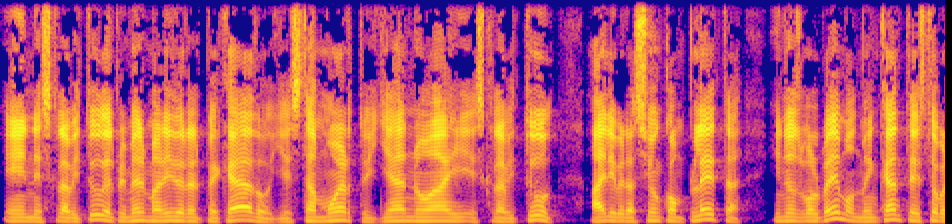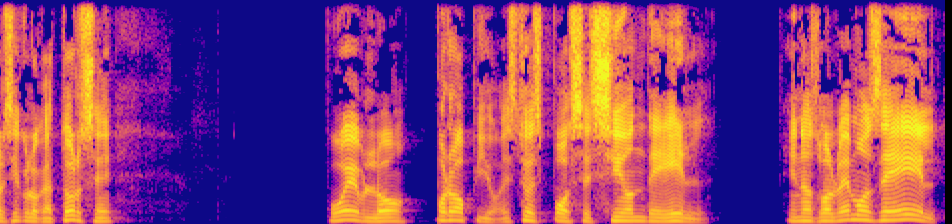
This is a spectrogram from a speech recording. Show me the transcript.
en esclavitud. El primer marido era el pecado y está muerto y ya no hay esclavitud. Hay liberación completa y nos volvemos. Me encanta esto, versículo 14. Pueblo propio. Esto es posesión de Él. Y nos volvemos de Él.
